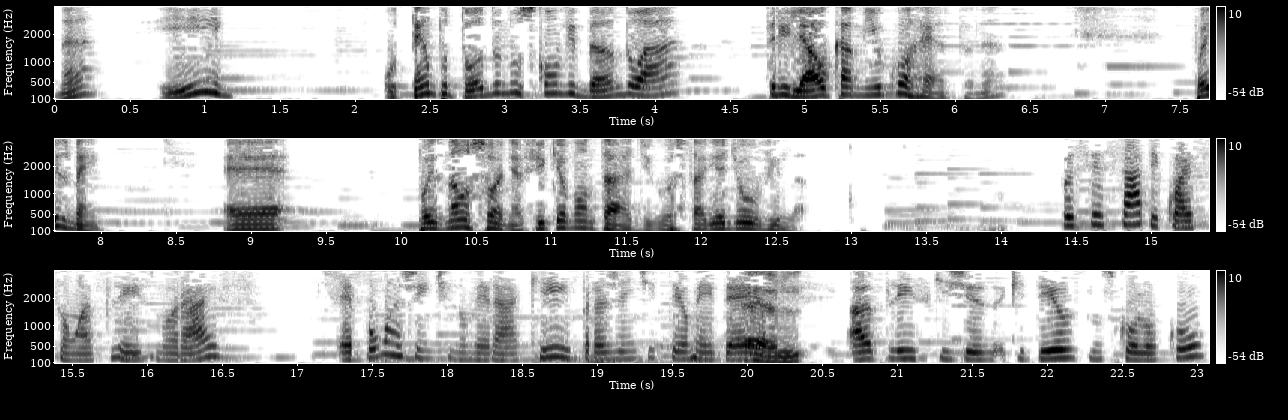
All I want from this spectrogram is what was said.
né? E o tempo todo nos convidando a trilhar o caminho correto, né? Pois bem, é, pois não, Sônia, fique à vontade, gostaria de ouvi-la. Você sabe quais são as leis morais? É bom a gente enumerar aqui para a gente ter uma ideia. É, as leis que, Jesus, que Deus nos colocou.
